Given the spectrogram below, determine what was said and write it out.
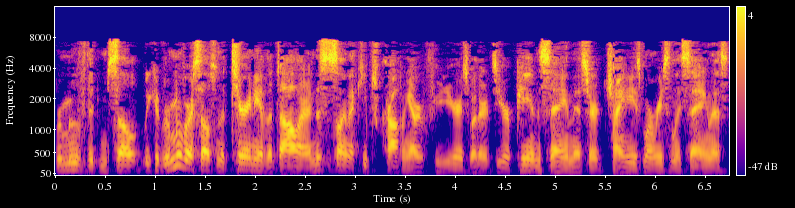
remove themselves, we could remove ourselves from the tyranny of the dollar. And this is something that keeps cropping every few years, whether it's Europeans saying this or Chinese more recently saying this.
